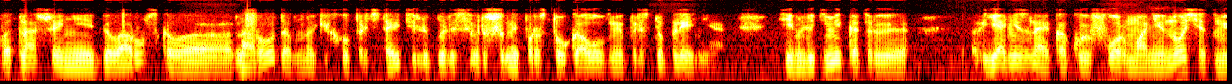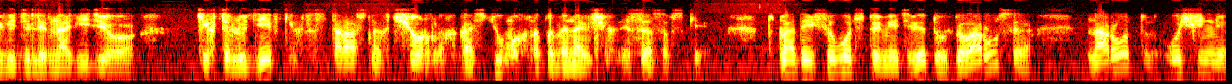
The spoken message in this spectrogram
в отношении белорусского народа, многих его представителей были совершены просто уголовные преступления. Теми людьми, которые я не знаю, какую форму они носят. Мы видели на видео каких-то людей в каких-то страшных черных костюмах, напоминающих эсэсовские. Тут надо еще вот что иметь в виду. Белорусы народ очень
